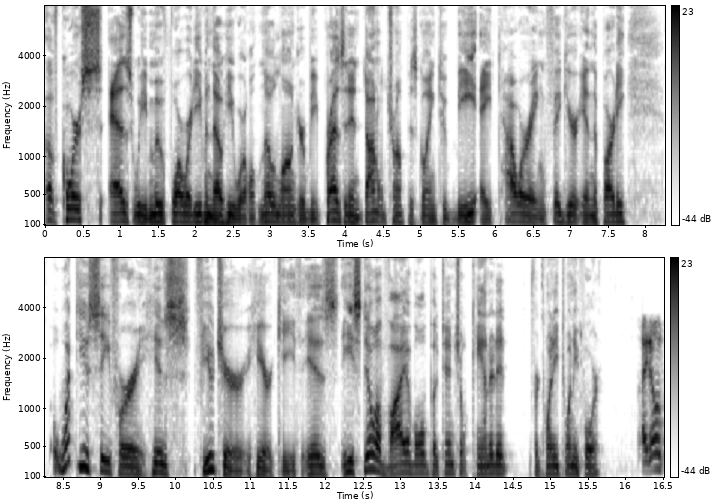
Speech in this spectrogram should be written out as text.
Of course, as we move forward, even though he will no longer be president, Donald Trump is going to be a towering figure in the party. What do you see for his future here, Keith? Is he still a viable potential candidate for 2024? I don't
